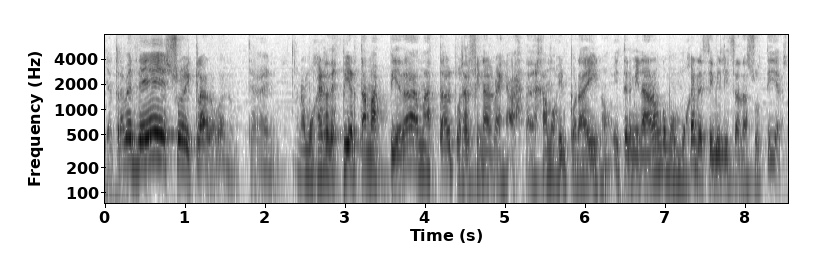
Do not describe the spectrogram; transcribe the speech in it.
y a través de eso, y claro, bueno, una mujer despierta más piedad, más tal, pues al final, venga, la dejamos ir por ahí, ¿no? Y terminaron como mujeres civilizadas sus tías.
